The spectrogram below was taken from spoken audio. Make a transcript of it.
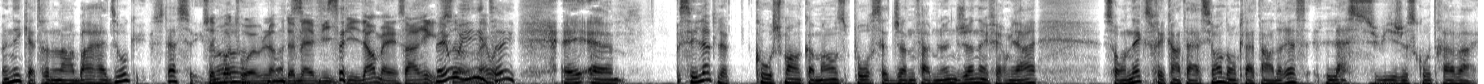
Maintenant, Catherine Lambert a dit, OK, c'est assez. C'est pas toi, l'homme de ma vie. Puis non, mais ça arrive. ben ça. oui, Ben tu sais. Et, euh, c'est là que le cauchemar commence pour cette jeune femme-là, une jeune infirmière. Son ex-fréquentation, donc la tendresse, la suit jusqu'au travail.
